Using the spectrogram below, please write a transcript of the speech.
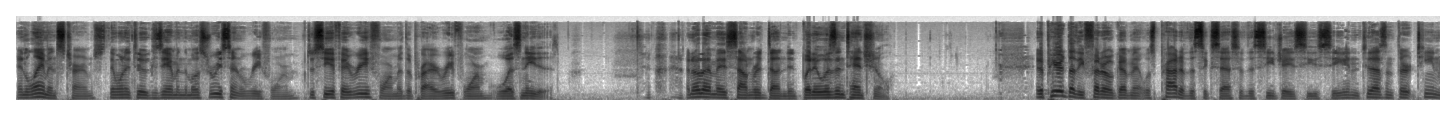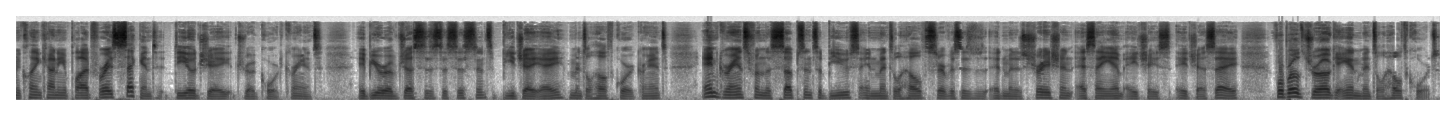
In layman's terms, they wanted to examine the most recent reform to see if a reform of the prior reform was needed. I know that may sound redundant, but it was intentional. It appeared that the federal government was proud of the success of the CJCC, and in 2013, McLean County applied for a second DOJ drug court grant, a Bureau of Justice Assistance BJA mental health court grant, and grants from the Substance Abuse and Mental Health Services Administration SAM HSA for both drug and mental health court.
